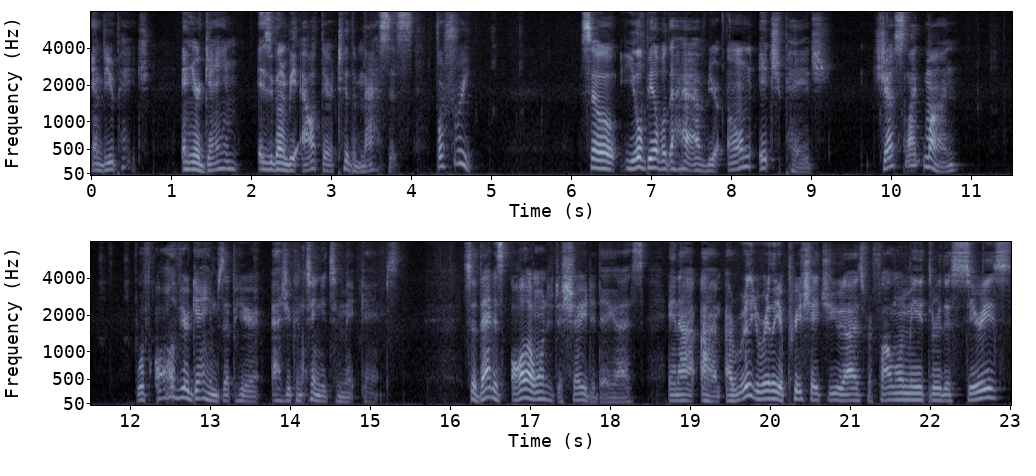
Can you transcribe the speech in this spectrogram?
and view page. And your game is going to be out there to the masses for free. So you'll be able to have your own itch page just like mine with all of your games up here as you continue to make games. So that is all I wanted to show you today, guys. And I, I, I really, really appreciate you guys for following me through this series.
